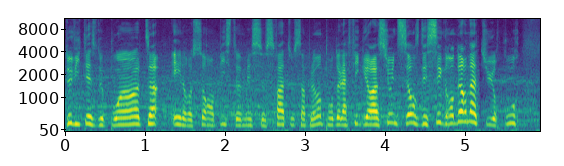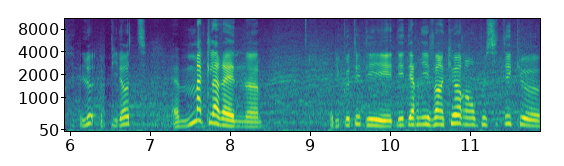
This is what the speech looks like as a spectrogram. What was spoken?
de vitesse de pointe et il ressort en piste mais ce sera tout simplement pour de la figuration une séance d'essai grandeur nature pour le pilote McLaren. du côté des, derniers vainqueurs, hein, on peut citer que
